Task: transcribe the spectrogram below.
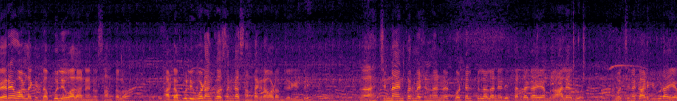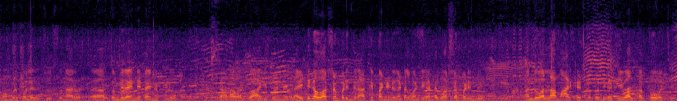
వేరే వాళ్ళకి డబ్బులు ఇవ్వాలా నేను సంతలో. ఆ డబ్బులు ఇవ్వడం కోసంగా సంతకు రావడం జరిగింది. చిన్న ఇన్ఫర్మేషన్ అంటే పొట్టెల పిల్లలు అనేది పెద్దగా ఏం రాలేదు. వచ్చిన కాడికి కూడా ఏం అమ్ముడుకోలేదు చూస్తున్నారు. తొమ్మిదైంది తొమ్మిది టైం ఇప్పుడు. చాలా వరకు ఆగిపోయింది. లైట్గా వర్షం పడింది. రాత్రి పన్నెండు గంటలకు ఒంటి గంటకు వర్షం పడింది. అందువల్ల మార్కెట్లో కొద్దిగా జీవాలు తక్కువ వచ్చాయి.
